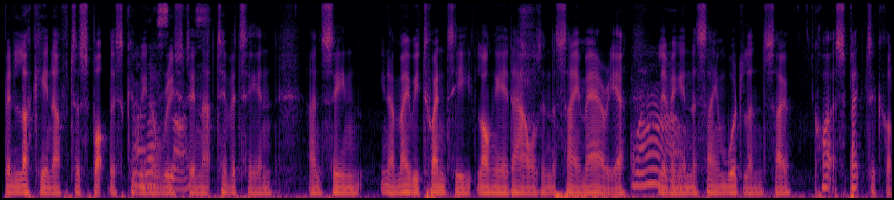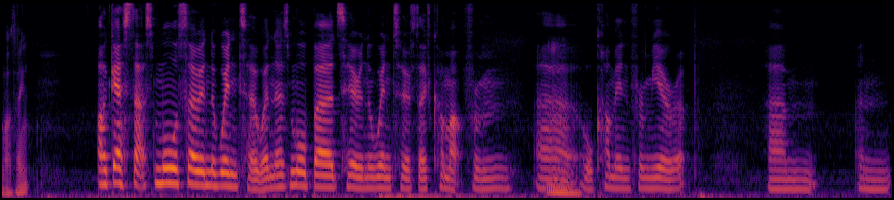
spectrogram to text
been lucky enough to spot this communal that's roosting nice. activity and, and seen, you know, maybe 20 long-eared owls in the same area Wow. living in the same woodland. So quite a spectacle, I think. I guess that's more so in the winter when there's more birds here in the winter if they've come up from uh, Mm. or come in from Europe, um, and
